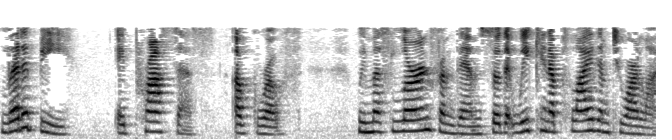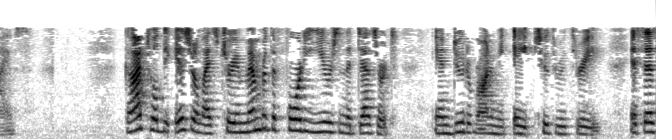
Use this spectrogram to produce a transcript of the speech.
let it be a process of growth we must learn from them so that we can apply them to our lives. God told the Israelites to remember the 40 years in the desert in Deuteronomy 8 2 through 3. It says,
